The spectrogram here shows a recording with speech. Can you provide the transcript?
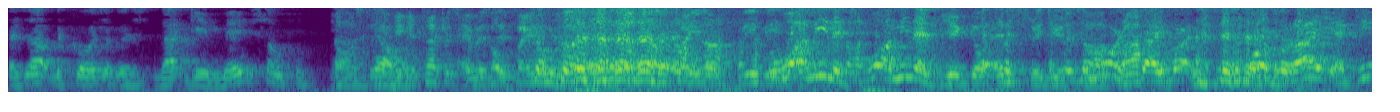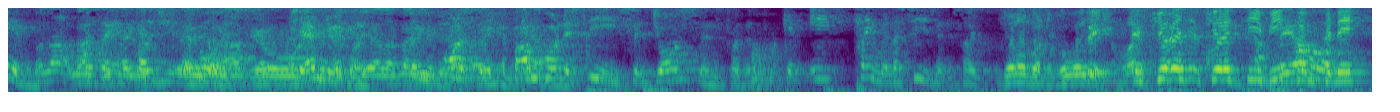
is that because it was that game meant something? No, it's because you get tickets for the cup a final. final but freebie. what I mean is, what I mean is, You got if it's, if introduced a to a more diver- if it's a more variety of games, Well, that was the think it encourages biggest you to go. Genuinely. Honestly, if I'm going to see St Johnstone for the fucking eighth time in a season, it's like You're not going to go with it. if you're a, if you're a TV company,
